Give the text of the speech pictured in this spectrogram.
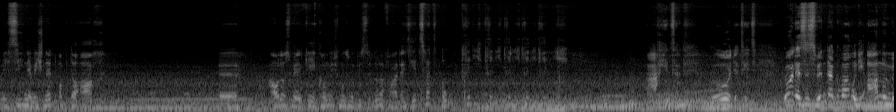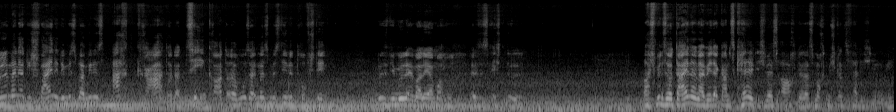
Und ich sehe nämlich nicht, ob da auch äh, Autos mir entgegenkommen. Ich muss mal ein bisschen rüberfahren. Jetzt wird Oh, kritisch, kritisch, kritisch, kritisch, kritisch. Ach, jetzt hat. Gut, jetzt geht's. Gut, es ist Winter geworden und die armen Müllmänner, die Schweine, die müssen bei minus 8 Grad oder 10 Grad oder wo es auch immer ist, müssen die nicht draufstehen. Müssen die Müll immer leer machen. Es ist echt Öl. Ach, ich bin so deiner, da wieder ganz kalt. Ich weiß auch, das macht mich ganz fertig irgendwie.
